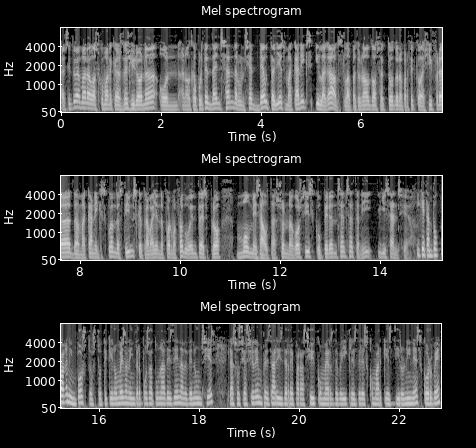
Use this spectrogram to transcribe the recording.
Ens situem ara a les comarques de Girona, on en el que portem d'any s'han denunciat 10 tallers mecànics il·legals. La patronal del sector dona per fet que la xifra de mecànics clandestins que treballen de forma fraudulenta és, però, molt més alta. Són negocis que operen sense tenir llicència. i que tampoc paguen impostos, tot i que només han interposat una desena de denúncies, l'Associació d'Empresaris de Reparació i Comerç de Vehicles de les comarques gironines, Corbe,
